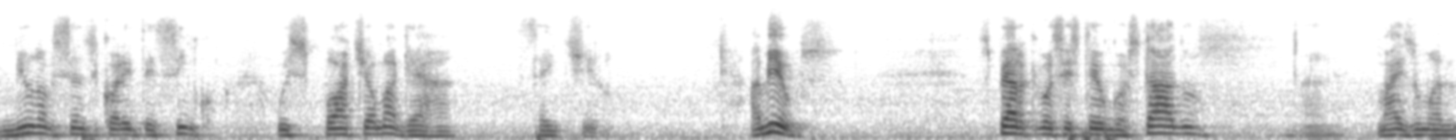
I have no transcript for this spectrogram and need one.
em 1945, o esporte é uma guerra sem tiro. Amigos, espero que vocês tenham gostado. Né? Mais uma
